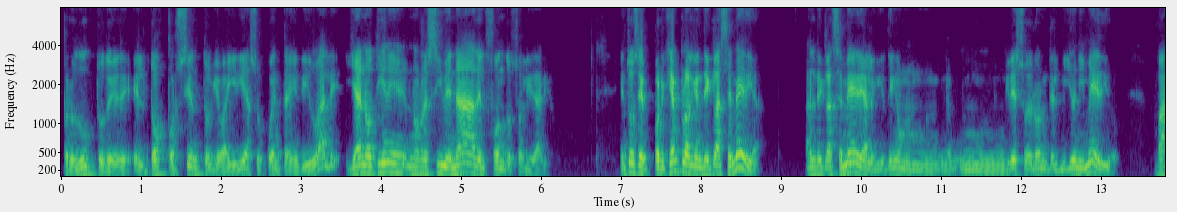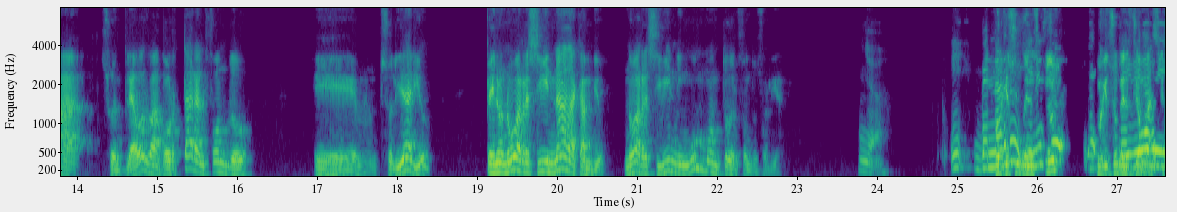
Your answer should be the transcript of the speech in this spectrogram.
producto del 2% que va a ir a sus cuentas individuales, ya no, tiene, no recibe nada del fondo solidario. Entonces, por ejemplo, alguien de clase media, alguien de clase media, alguien que tenga un, ingreso del, del millón y medio, va, su empleador va a aportar al fondo eh, solidario, pero no va a recibir nada a cambio, no va a recibir ningún monto del fondo solidario. Ya porque su pensión, va a ser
